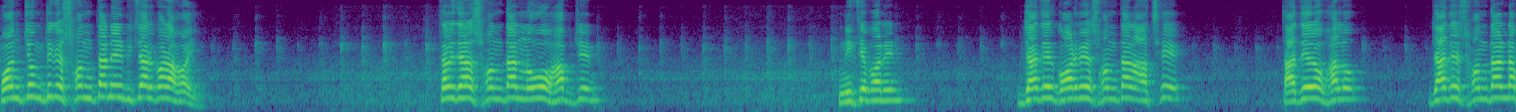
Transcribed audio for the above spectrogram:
পঞ্চম থেকে সন্তানের বিচার করা হয়। তাহলে যারা সন্তান নেব ভাবছেন, নিতে পারেন। যাদের গর্ভে সন্তান আছে, তাদেরও ভালো। যাদের সন্তানটা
